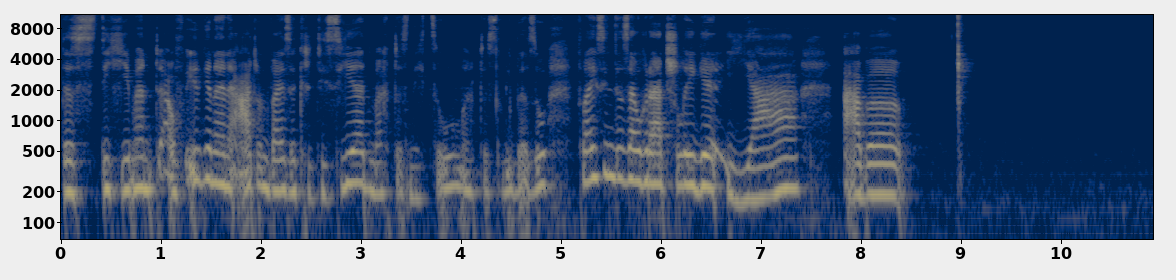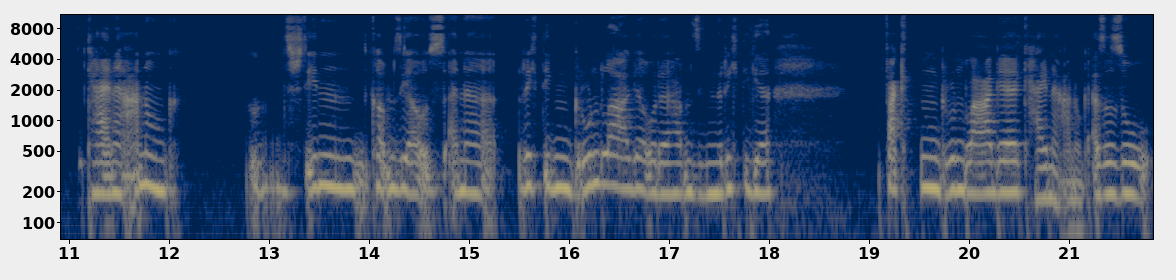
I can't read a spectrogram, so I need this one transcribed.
dass dich jemand auf irgendeine Art und Weise kritisiert, macht das nicht so, macht das lieber so. Vielleicht sind das auch Ratschläge, ja, aber keine Ahnung, stehen, kommen sie aus einer richtigen Grundlage oder haben sie eine richtige Faktengrundlage, keine Ahnung. Also so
